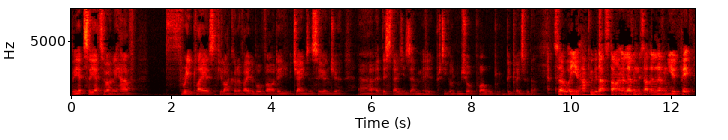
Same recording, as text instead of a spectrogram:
But yeah, so yeah, to only have three players, if you like, unavailable, Vardy, James and Soyuncu, uh, at this stage is um, pretty good. I'm sure Puel will be pleased with that. So, are you happy with that starting eleven? Is that the eleven you'd pick?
